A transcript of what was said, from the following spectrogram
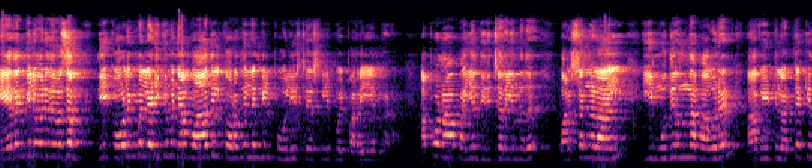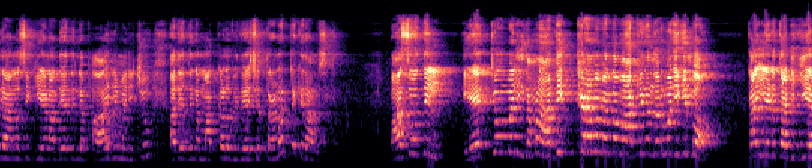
ഏതെങ്കിലും ഒരു ദിവസം നീ കോളിംഗ് ബെൽ അടിക്കുമ്പോൾ ഞാൻ വാതിൽ തുറന്നില്ലെങ്കിൽ പോലീസ് സ്റ്റേഷനിൽ പോയി പറയുകയും വേണം അപ്പോൾ ആ പയ്യൻ തിരിച്ചറിയുന്നത് വർഷങ്ങളായി ഈ മുതിർന്ന പൗരൻ ആ വീട്ടിൽ ഒറ്റയ്ക്ക് താമസിക്കുകയാണ്. അദ്ദേഹത്തിന്റെ ഭാര്യ മരിച്ചു. അദ്ദേഹത്തിന്റെ മക്കൾ വിദേശത്താണ് ഒറ്റയ്ക്ക് താമസിക്കുന്നത്. വാസ്തവത്തിൽ ഏറ്റവും വലിയ നമ്മൾ അതിക്രമം എന്ന വാക്കിനെ നിർവചിക്കുമ്പോൾ കൈയെടുത്ത് അടിക്കുക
